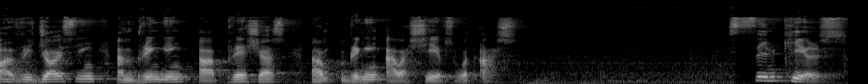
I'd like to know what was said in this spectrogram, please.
of rejoicing and bringing our precious, um, bringing our sheaves with us. Sin kills.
